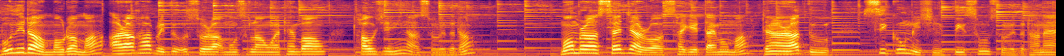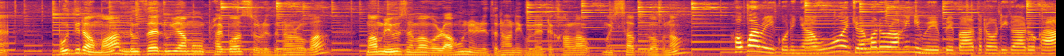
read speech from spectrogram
ဘူးဒီတော်မော်တော့မှာအာရခပြည်သူအစိုးရမုစလန်ဝတ်ထန်ပေါင်းထောင်ရှင်ဟင်းလာဆိုရတဲ့တော့မော်မရာဆက်ကြရောဆိုင်ကတိုင်းမှာဒန်ရာသူစီကုန်းနေရှင်တီဆွန်းဆိုရတဲ့တော့နဲ့ဘူးဒီတော်မှာလူသက်လူရမုံဖလိုက်ပေါ်ဆိုရတဲ့တော့ပါမမျိုးစံဘောကရာဟုနေတဲ့တဲ့တော့ဒီကိုလည်းတစ်ခါလောက်မိတ်ဆက်ပြပါဗနော်ဟုတ်ပါရီကိုတညာဦးအကျွဲမတို့ရဟိနေဝေပြပါတော်ဒီကားတို့ခါ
